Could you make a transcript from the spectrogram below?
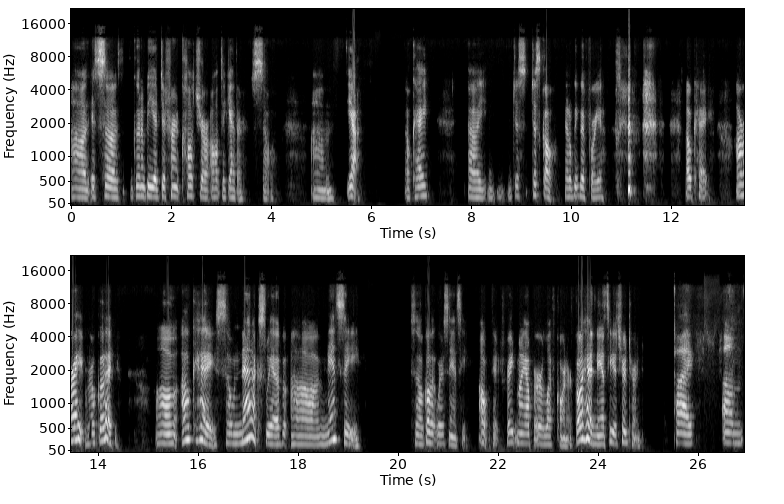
uh, it's uh, going to be a different culture altogether. So, um, yeah. Okay. Uh, just just go. It'll be good for you. okay. All right. Real good. Um, okay. So next we have uh, Nancy. So go. Where's Nancy? Oh, it's right in my upper left corner. Go ahead, Nancy. It's your turn. Hi. Um,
